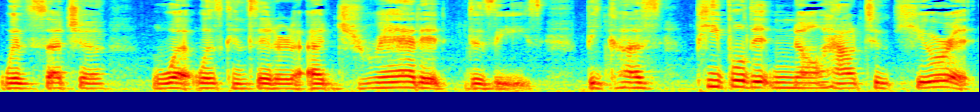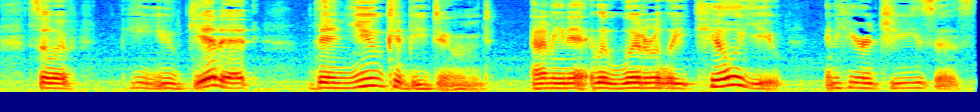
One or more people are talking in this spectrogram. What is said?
with such a what was considered a dreaded disease because people didn't know how to cure it. So if you get it, then you could be doomed. And I mean, it would literally kill you. And here, Jesus,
